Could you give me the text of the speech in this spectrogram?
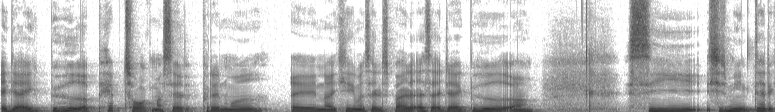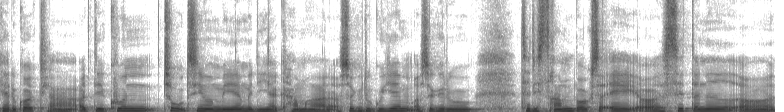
at jeg ikke behøvede at pep-talk mig selv på den måde, øh, når jeg kigger mig selv i spejlet. Altså at jeg ikke behøvede at sige, Jasmin, det her det kan du godt klare, og det er kun to timer mere med de her kammerater, og så kan du gå hjem, og så kan du tage de stramme bukser af, og sætte dig ned, og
